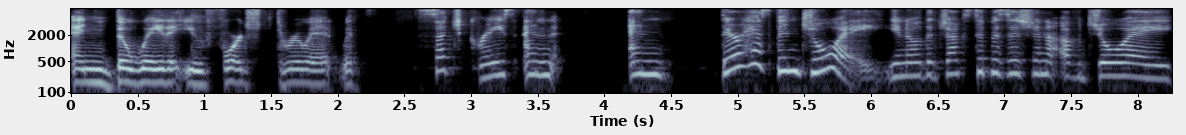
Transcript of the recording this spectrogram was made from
and the way that you forged through it with such grace and and there has been joy, you know, the juxtaposition of joy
